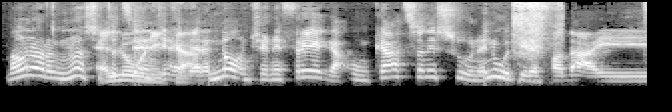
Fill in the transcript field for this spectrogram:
Ma una, in una situazione del genere non ce ne frega un cazzo a nessuno. È inutile fa, dai,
